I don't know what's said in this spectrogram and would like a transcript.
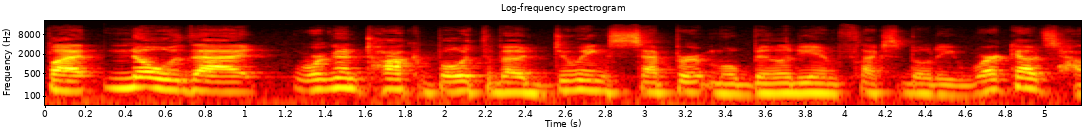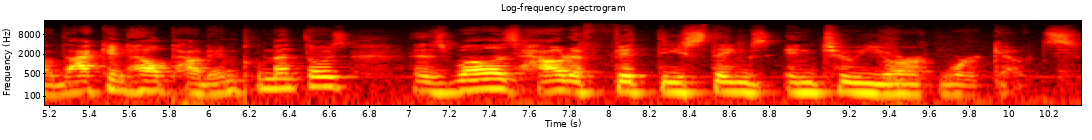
But know that we're going to talk both about doing separate mobility and flexibility workouts, how that can help, how to implement those, as well as how to fit these things into your workouts.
